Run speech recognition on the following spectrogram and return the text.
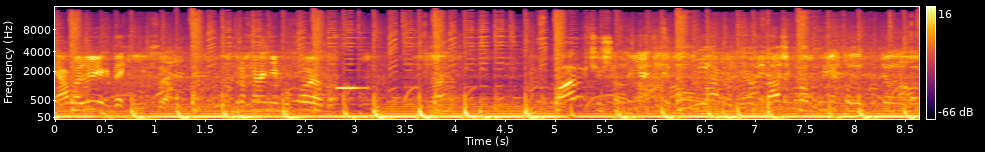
Я валю їх декі і все. Трохи на ній бухою. З пару чи що? Дашко поїхали, купили вам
